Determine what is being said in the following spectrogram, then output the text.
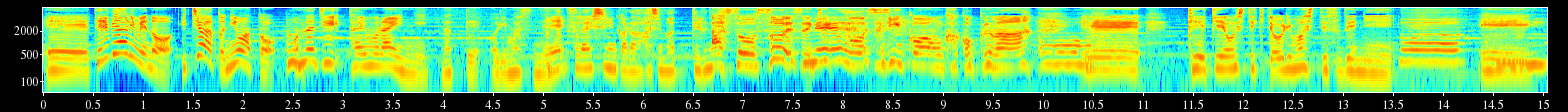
えーテレビアニメの1話と2話と同うん。じタイムラインになっておりますね。か。辛いシーンから始まってるね。あそうそうですね。ね。結構主人公はもう過酷な、えー経験をしてきておりましてすでに。えー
